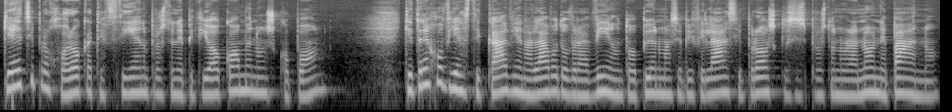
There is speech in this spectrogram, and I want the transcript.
Και έτσι προχωρώ κατευθείαν προς τον επιδιώκόμενο σκοπό και τρέχω βιαστικά για να λάβω το βραβείο το οποίο μας επιφυλάσσει πρόσκλησης προς τον ουρανό επάνω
